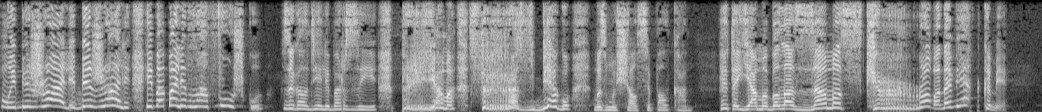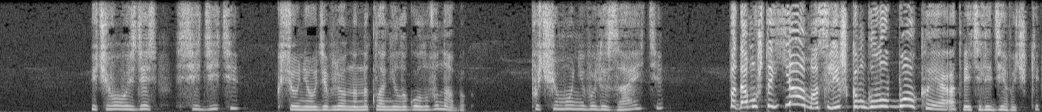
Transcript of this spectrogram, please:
«Мы бежали, бежали и попали в ловушку!» — загалдели борзые. «Прямо с разбегу!» — возмущался полкан. «Эта яма была замаскирована ветками!» «И чего вы здесь сидите?» Ксюня удивленно наклонила голову на бок. «Почему не вылезаете?» «Потому что яма слишком глубокая», — ответили девочки.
